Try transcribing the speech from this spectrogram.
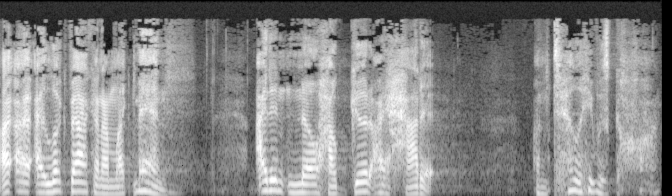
I, I, I look back and I'm like, man, I didn't know how good I had it until he was gone.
